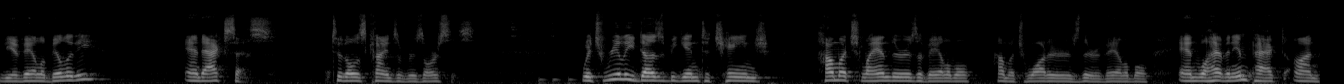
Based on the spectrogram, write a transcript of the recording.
the availability, and access to those kinds of resources, which really does begin to change how much land there is available, how much water is there available, and will have an impact on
